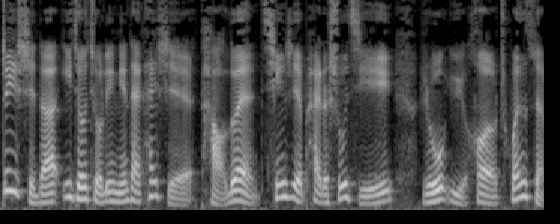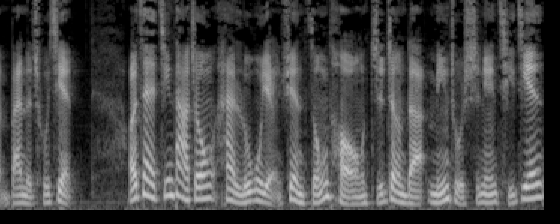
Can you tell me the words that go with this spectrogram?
这使得一九九零年代开始讨论亲日派的书籍如雨后春笋般的出现。而在金大中和卢武铉总统执政的民主十年期间，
